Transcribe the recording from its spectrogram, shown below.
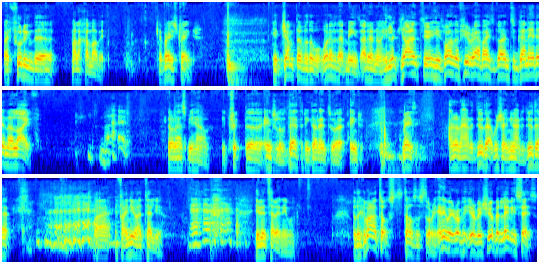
by fooling the Malach HaMavet. They're very strange. He jumped over the wall, whatever that means. I don't know. He looked- got into, he's one of the few rabbis who got into Gan Eden alive. Don't ask me how. He tricked the angel of death and he got into an angel. Amazing. I don't know how to do that. Wish I knew how to do that. but if I knew, I'd tell you. He didn't tell anyone. But the Gemara talks, tells the story. Anyway, Rabbi, Rabbi Shua ben Levi says,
